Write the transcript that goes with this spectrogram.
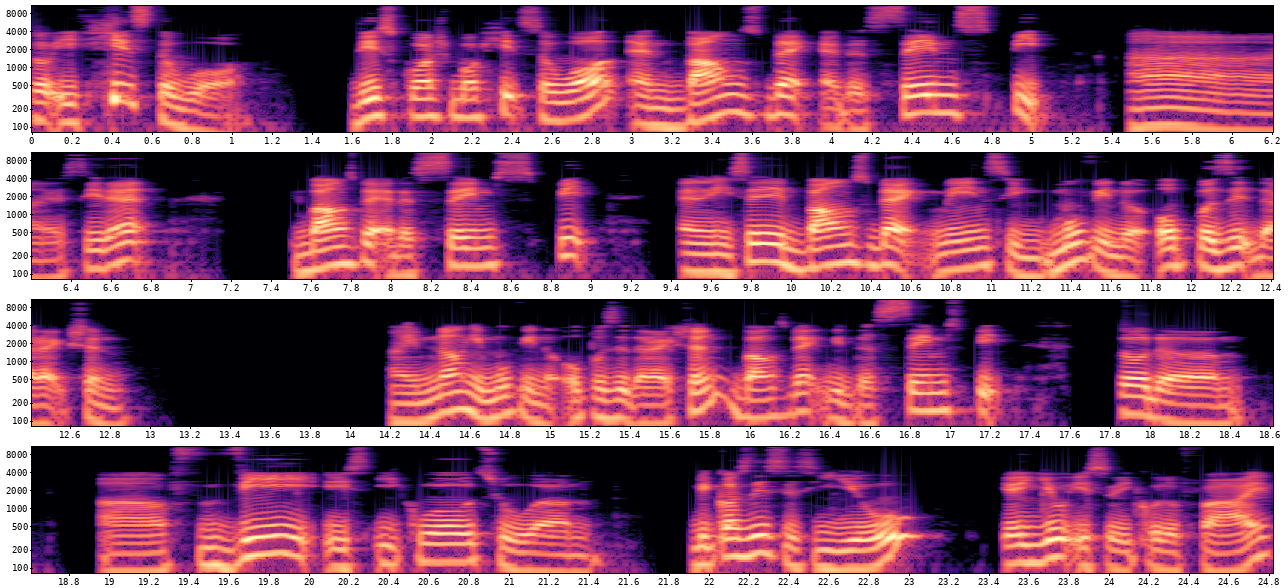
So it hits the wall. This ball hits the wall and bounce back at the same speed. Ah you see that? Bounce back at the same speed. And he say bounce back means he move in the opposite direction. And now he move in the opposite direction bounce back with the same speed. So the uh, v is equal to um, because this is u okay, u is equal to 5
